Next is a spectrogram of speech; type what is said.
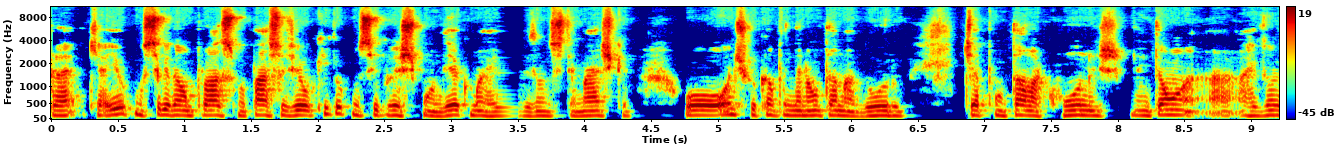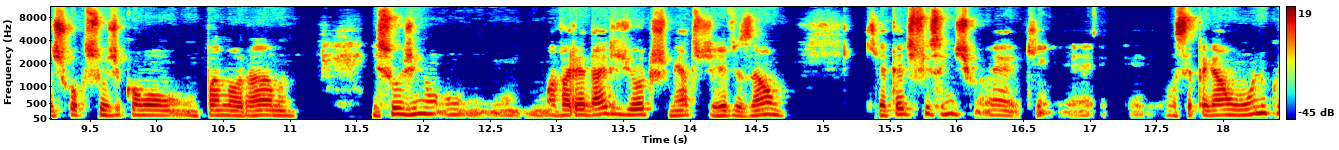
para que aí eu consiga dar um próximo passo ver o que, que eu consigo responder com uma revisão sistemática, ou onde que o campo ainda não está maduro, de apontar lacunas. Então, a, a, revisão de escopo surge como um panorama, e surge um, uma variedade de outros métodos de revisão que é até difícil a gente, é, que, é, é você pegar um único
